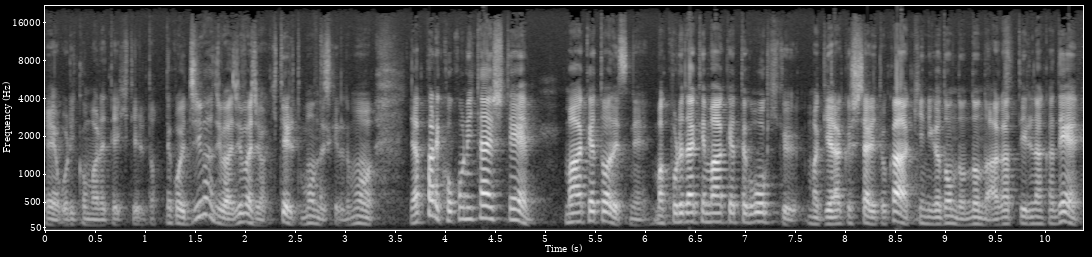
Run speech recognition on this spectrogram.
織り込まれてきているとでこれじわじわじわじわ来ていると思うんですけれどもやっぱりここに対してマーケットはですね、まあ、これだけマーケットが大きく下落したりとか金利がどんどんどんどん上がっている中で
